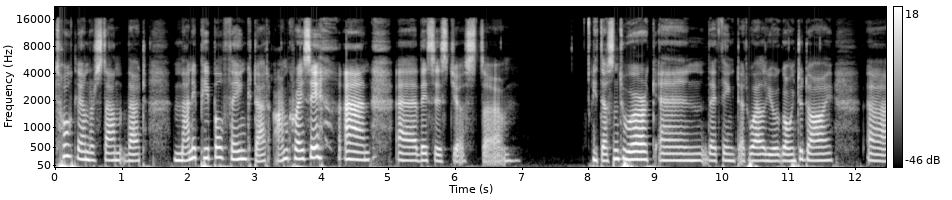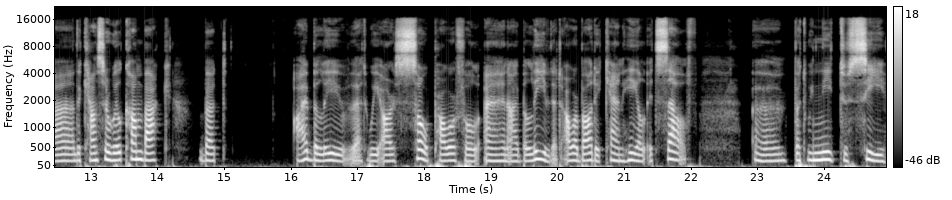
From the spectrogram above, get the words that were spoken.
totally understand that many people think that I'm crazy and uh, this is just um, it doesn't work and they think that well you're going to die uh, the cancer will come back. But i believe that we are so powerful and i believe that our body can heal itself. Uh, but we need to see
